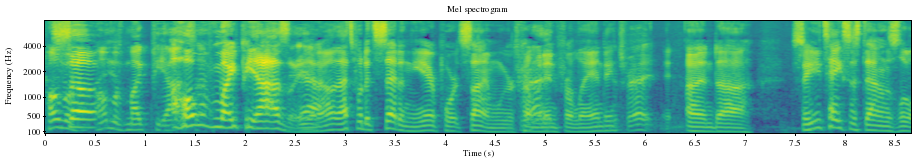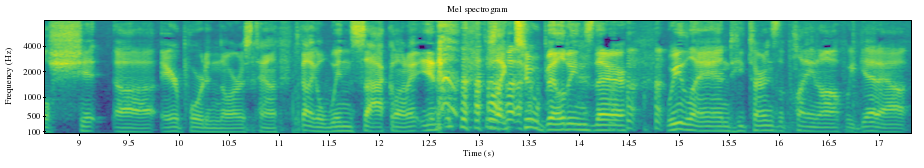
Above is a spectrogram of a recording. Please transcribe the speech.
home, so- of, home of Mike Piazza. Home of Mike Piazza, Yeah. you know? That's what it said in the airport sign when we were coming right. in for landing. That's right. And uh, so he takes us down this little shit uh, airport in Norristown. It's got like a windsock on it, you know? There's like two buildings there. We land. He turns the plane off. We get out.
